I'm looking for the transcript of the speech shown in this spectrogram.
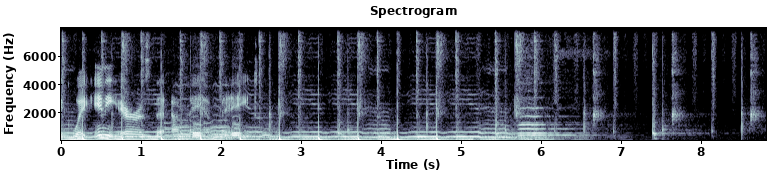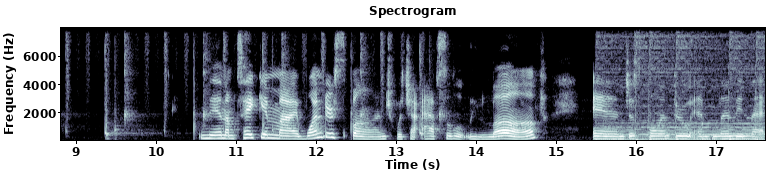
take away any errors that I may have made. And then I'm taking my Wonder Sponge, which I absolutely love, and just going through and blending that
